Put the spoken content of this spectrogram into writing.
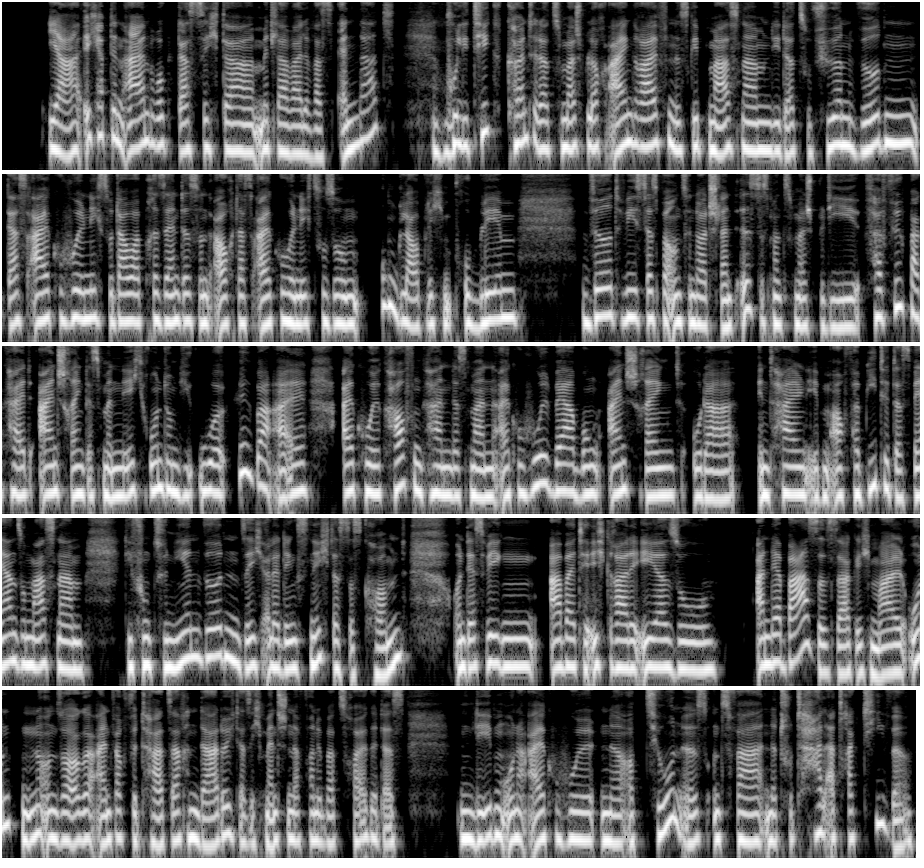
Ja, ich habe den Eindruck, dass sich da mittlerweile was ändert. Mhm. Politik könnte da zum Beispiel auch eingreifen. Es gibt Maßnahmen, die dazu führen würden, dass Alkohol nicht so dauerpräsent ist und auch, dass Alkohol nicht zu so einem unglaublichen Problem wird, wie es das bei uns in Deutschland ist, dass man zum Beispiel die Verfügbarkeit einschränkt, dass man nicht rund um die Uhr überall Alkohol kaufen kann, dass man Alkoholwerbung einschränkt oder in Teilen eben auch verbietet. Das wären so Maßnahmen, die funktionieren würden. Sehe ich allerdings nicht, dass das kommt. Und deswegen arbeite ich gerade eher so an der Basis, sag ich mal, unten und sorge einfach für Tatsachen dadurch, dass ich Menschen davon überzeuge, dass ein Leben ohne Alkohol eine Option ist und zwar eine total attraktive.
